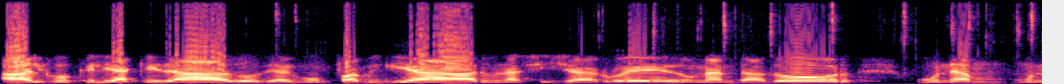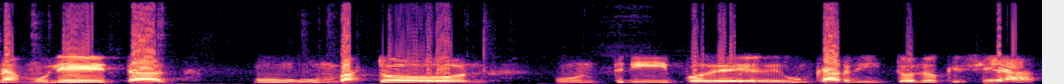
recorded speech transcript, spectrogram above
algo que le ha quedado de algún familiar, una silla de ruedas, un andador, una, unas muletas, un, bastón, un trípode, un carrito, lo que sea,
